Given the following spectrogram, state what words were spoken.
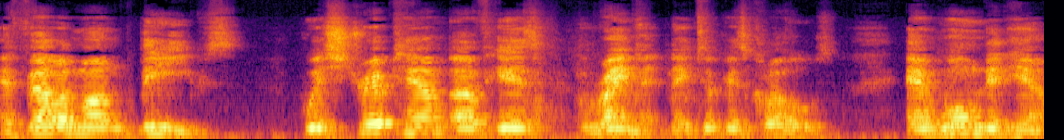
and fell among thieves, which stripped him of his raiment. They took his clothes and wounded him,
